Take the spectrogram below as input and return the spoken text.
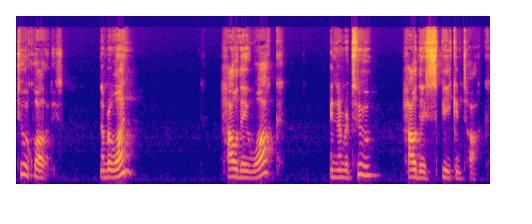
Two qualities. Number one, how they walk, and number two, how they speak and talk.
